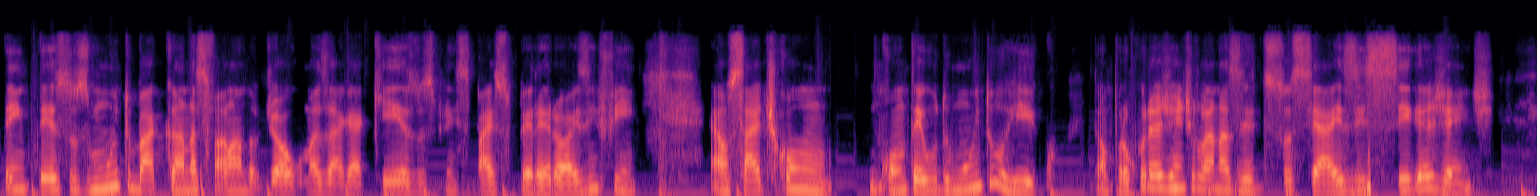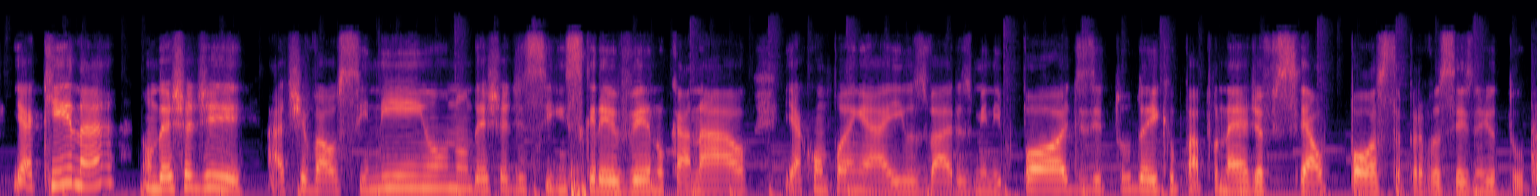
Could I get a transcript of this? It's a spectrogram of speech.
tem textos muito bacanas falando de algumas HQs, dos principais super-heróis, enfim. É um site com um conteúdo muito rico. Então procura a gente lá nas redes sociais e siga a gente. E aqui, né, não deixa de ativar o sininho, não deixa de se inscrever no canal e acompanhar aí os vários mini pods e tudo aí que o Papo Nerd Oficial posta para vocês no YouTube.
